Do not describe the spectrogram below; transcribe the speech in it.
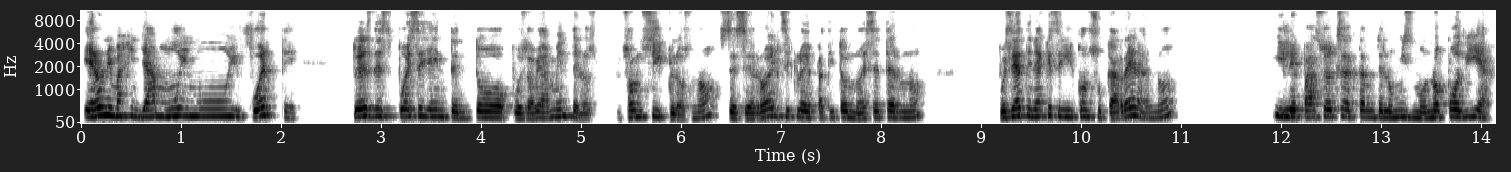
era una imagen ya muy, muy fuerte. Entonces después ella intentó, pues obviamente los, son ciclos, ¿no? Se cerró el ciclo de Patito, no es eterno, pues ella tenía que seguir con su carrera, ¿no? Y le pasó exactamente lo mismo, no podía.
